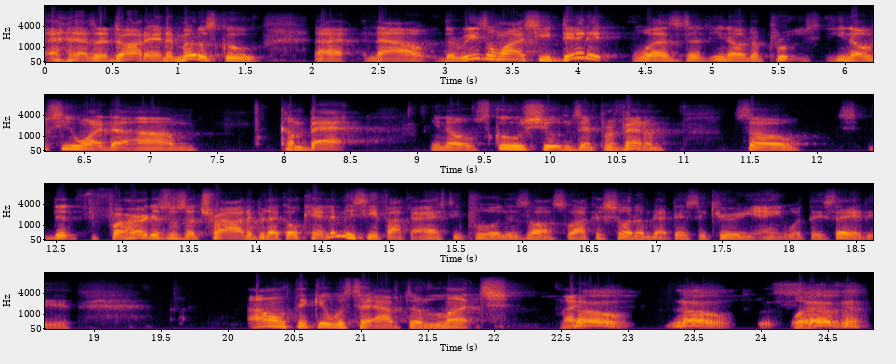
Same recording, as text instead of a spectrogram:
has a daughter in the middle school. Uh, now, the reason why she did it was to, you know, to you know, she wanted to um, combat, you know, school shootings and prevent them. So, for her, this was a trial to be like, okay, let me see if I can actually pull this off, so I can show them that their security ain't what they say it is. I don't think it was to after lunch. Like, no, no, the seventh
